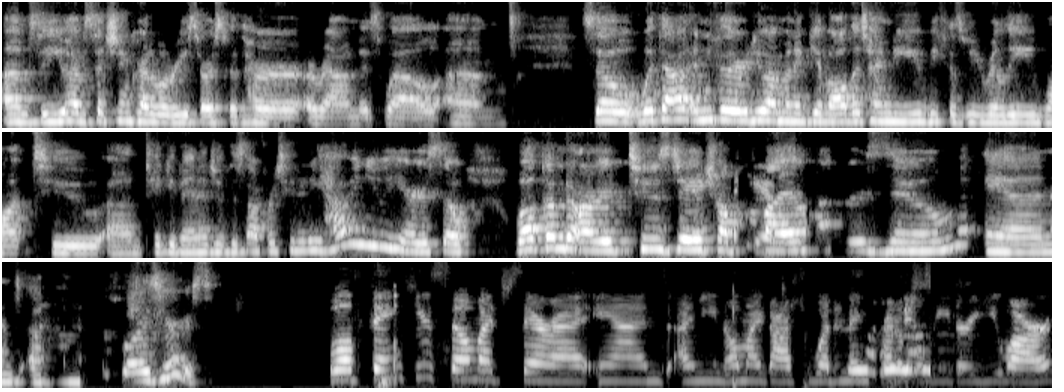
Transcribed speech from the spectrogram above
Um, so you have such an incredible resource with her around as well. Um, so without any further ado, I'm going to give all the time to you because we really want to um, take advantage of this opportunity having you here. So welcome to our Tuesday Tropical Biohacker Zoom, and um, floor is yours. Well, thank you so much, Sarah. And I mean, oh my gosh, what an incredible leader you are.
